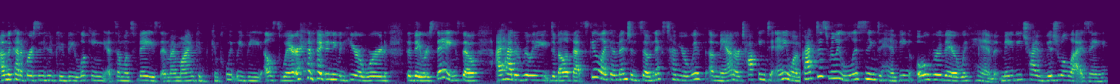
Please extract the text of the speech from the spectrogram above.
I'm the kind of person who could be looking at someone's face and my mind could completely be elsewhere and I didn't even hear a word that they were saying. So I had to really develop that skill, like I mentioned. So next time you're with a man or talking to anyone, practice really listening to him, being over there with him. Maybe try visualizing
